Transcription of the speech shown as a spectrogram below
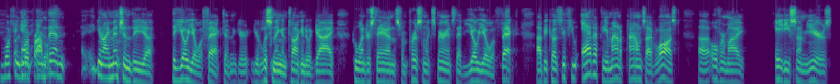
More food, more problems. And then, uh, you know, I mentioned the uh, the yo-yo effect, and you're you're listening and talking to a guy who understands from personal experience that yo-yo effect. Uh, because if you add up the amount of pounds I've lost uh, over my eighty some years,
